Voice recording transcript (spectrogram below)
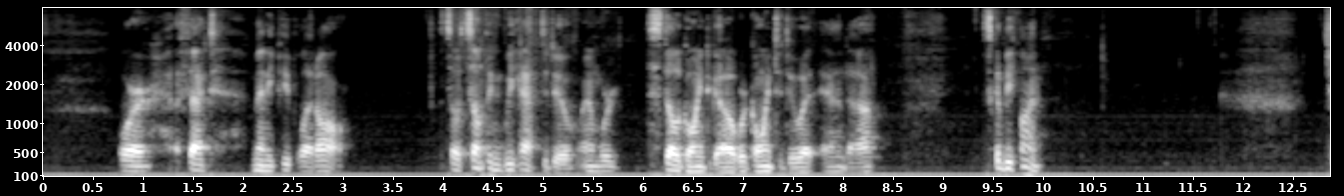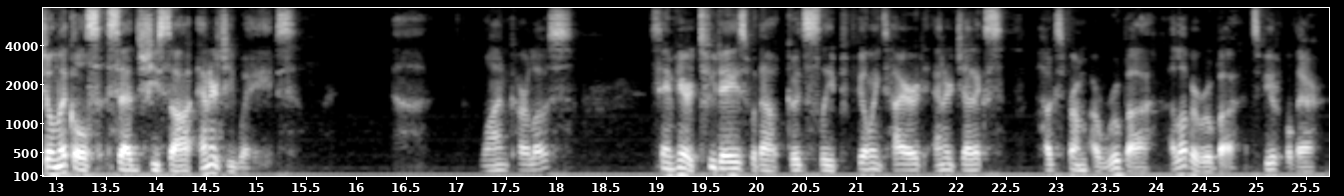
or affect many people at all. So it's something we have to do, and we're still going to go. We're going to do it, and uh, it's going to be fun. Jill Nichols said she saw energy waves. Juan Carlos, same here. Two days without good sleep, feeling tired, energetics, hugs from Aruba. I love Aruba. It's beautiful there.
